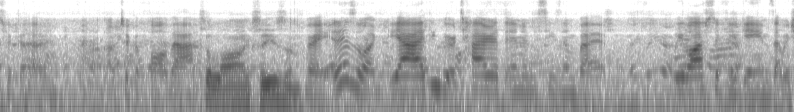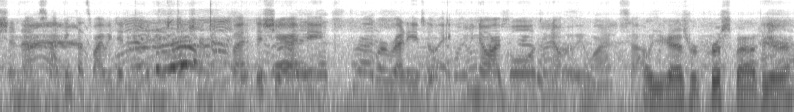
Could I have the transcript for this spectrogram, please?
took a I don't know took a fall back. It's a long season. Right. It is a long. Yeah, I think we were tired at the end of the season, but we lost a few games that we shouldn't have. So I think that's why we didn't into the tournament. But this year, I think we're ready to like. We know our goals. We know what we want. So. Well, you guys were crisp out here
